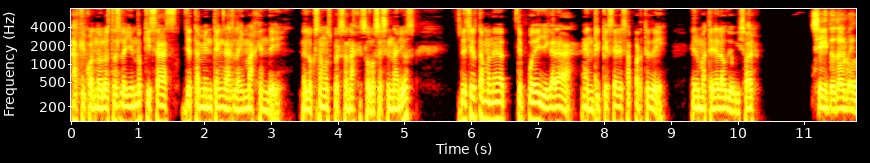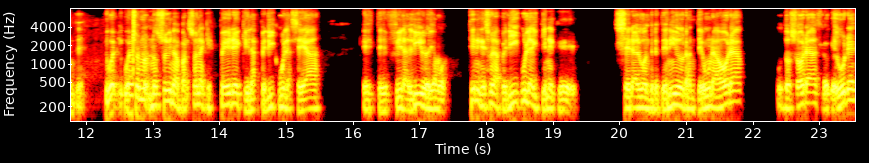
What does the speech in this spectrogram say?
a que cuando lo estás leyendo quizás ya también tengas la imagen de, de lo que son los personajes o los escenarios. De cierta manera te puede llegar a enriquecer esa parte de el material audiovisual. Sí, totalmente. Igual, igual yo no, soy una persona que espere que la película sea este, fiel al libro, digamos. Tiene que ser una película y tiene que ser algo entretenido durante una hora, dos horas, lo que dure.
